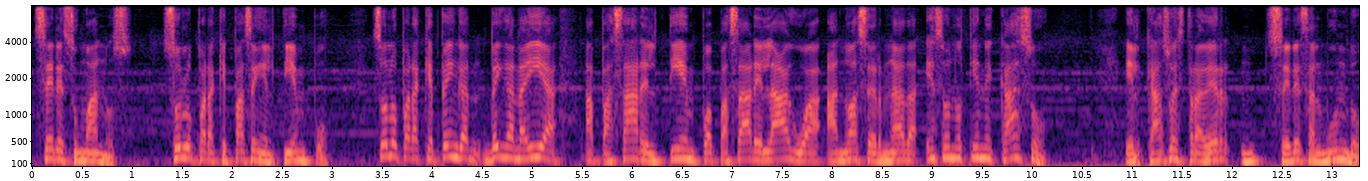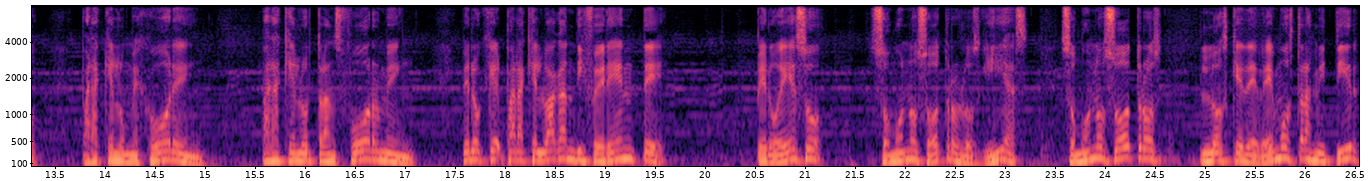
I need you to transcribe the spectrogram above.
seres humanos solo para que pasen el tiempo, solo para que vengan, vengan ahí a, a pasar el tiempo, a pasar el agua, a no hacer nada, eso no tiene caso. El caso es traer seres al mundo para que lo mejoren, para que lo transformen, pero que para que lo hagan diferente. Pero eso somos nosotros los guías, somos nosotros los que debemos transmitir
